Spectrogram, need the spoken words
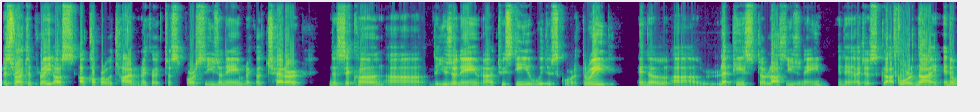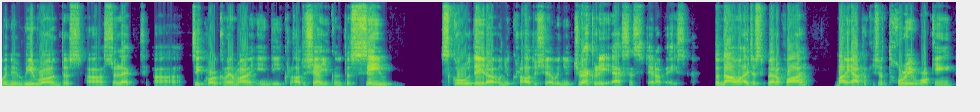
Let's try to play us a couple of times, like a just first username, like a chatter, and the second, uh, the username uh, Twisty with the score three, and the uh, Lepis, the last username, and then I just got score nine. And then when you rerun the uh, select uh, SQL command line in the Cloud Shell, you can do the same score data on your Cloud Shell when you directly access database. So now I just verify my application totally working,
